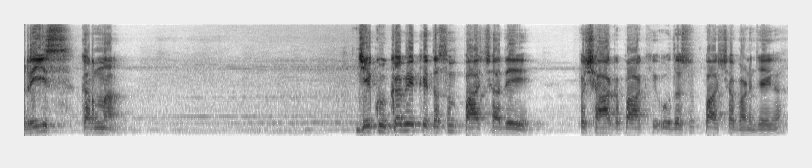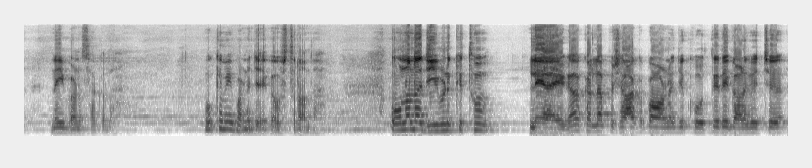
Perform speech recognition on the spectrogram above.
ਰੀਸ ਕਰਨਾ। ਜੇ ਕੋਈ ਕਵੇ ਕਿ ਦਸਮ ਪਾਤਸ਼ਾਹ ਦੇ ਪੋਸ਼ਾਕ ਪਾ ਕੇ ਉਹ ਦਸਮ ਪਾਤਸ਼ਾਹ ਬਣ ਜਾਏਗਾ, ਨਹੀਂ ਬਣ ਸਕਦਾ। ਉਹ ਕਿਵੇਂ ਬਣ ਜਾਏਗਾ ਉਸ ਤਰ੍ਹਾਂ ਦਾ? ਉਹਨਾਂ ਦਾ ਜੀਵਨ ਕਿੱਥੋਂ ਲੈ ਆਏਗਾ? ਕੱਲਾ ਪੋਸ਼ਾਕ ਪਾਉਣ ਨਾਲ ਜੇ ਖੋਤੇ ਦੇ ਗਲ ਵਿੱਚ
